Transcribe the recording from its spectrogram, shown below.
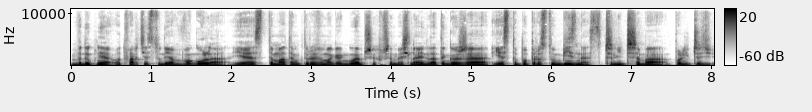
Według mnie otwarcie studia w ogóle jest tematem, który wymaga głębszych przemyśleń, dlatego że jest to po prostu biznes, czyli trzeba policzyć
